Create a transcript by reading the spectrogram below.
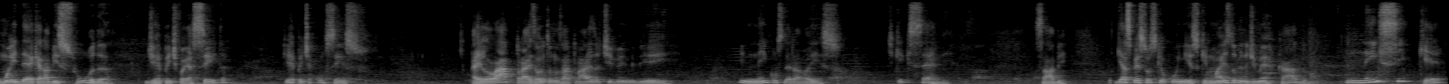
uma ideia que era absurda, de repente foi aceita, de repente é consenso. Aí lá atrás, há oito anos atrás, eu tive um MBA. E nem considerava isso. De que que serve? Sabe? E as pessoas que eu conheço que mais dominam de mercado, nem sequer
